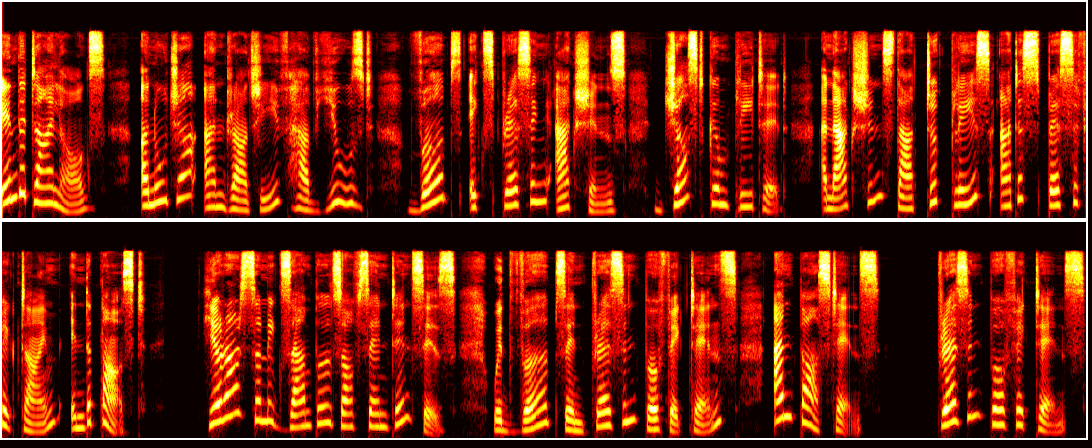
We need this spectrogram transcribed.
In the dialogues, Anuja and Rajiv have used verbs expressing actions just completed and actions that took place at a specific time in the past. Here are some examples of sentences with verbs in present perfect tense and past tense. Present perfect tense.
